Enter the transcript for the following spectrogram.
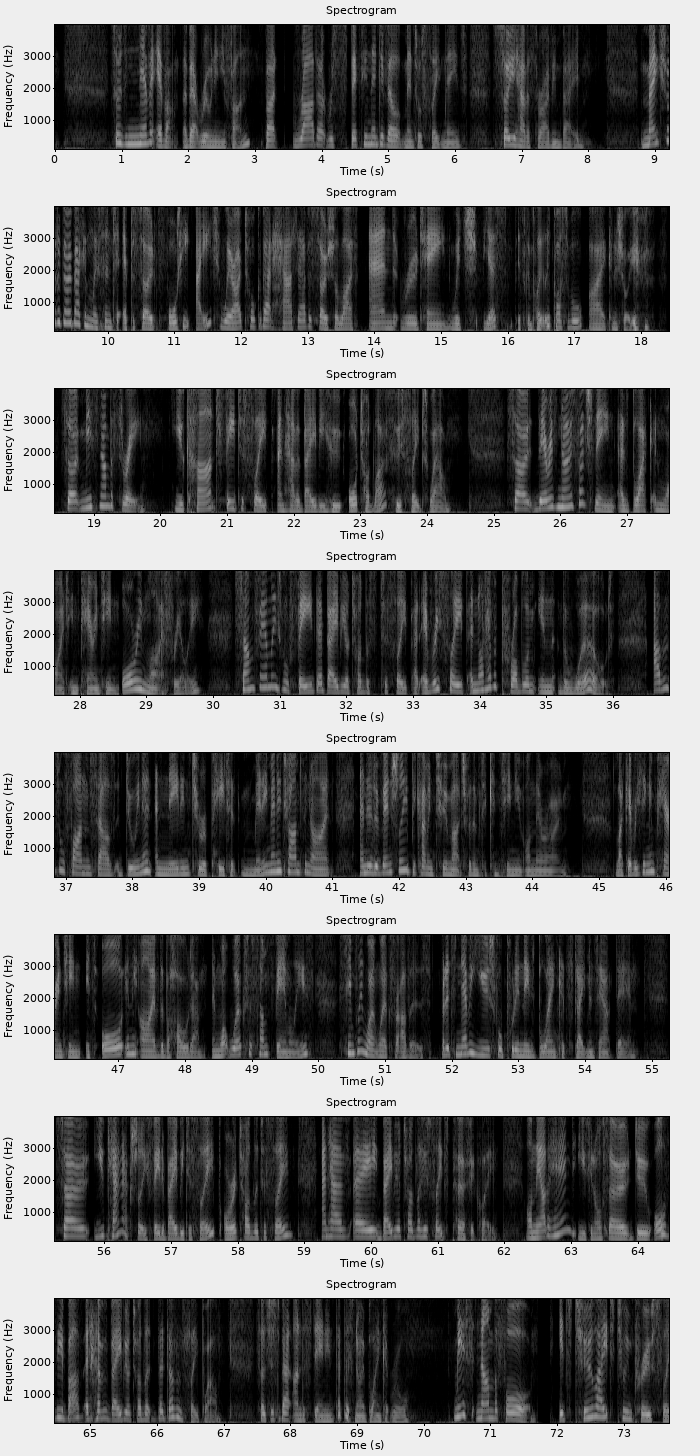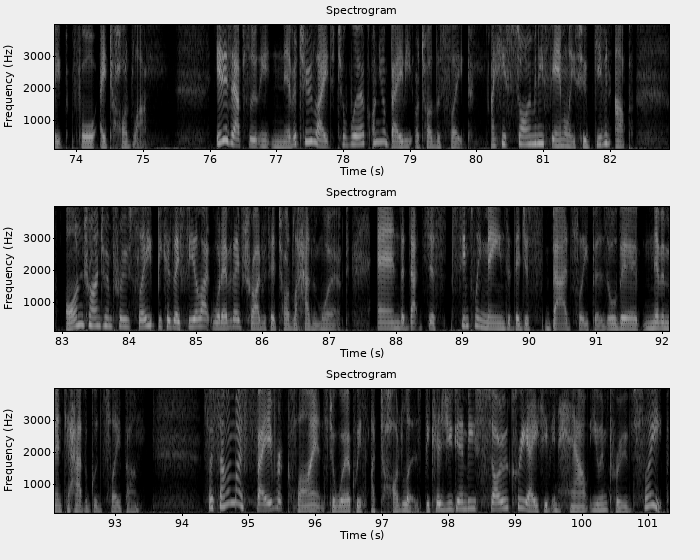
So it's never ever about ruining your fun, but rather respecting their developmental sleep needs so you have a thriving babe. Make sure to go back and listen to episode 48, where I talk about how to have a social life and routine, which, yes, it's completely possible, I can assure you. So, myth number three you can't feed to sleep and have a baby who or toddler who sleeps well. So there is no such thing as black and white in parenting or in life really. Some families will feed their baby or toddler to sleep at every sleep and not have a problem in the world. Others will find themselves doing it and needing to repeat it many, many times a night, and it eventually becoming too much for them to continue on their own. Like everything in parenting, it's all in the eye of the beholder, and what works for some families simply won't work for others. But it's never useful putting these blanket statements out there. So, you can actually feed a baby to sleep or a toddler to sleep and have a baby or toddler who sleeps perfectly. On the other hand, you can also do all of the above and have a baby or toddler that doesn't sleep well. So, it's just about understanding that there's no blanket rule. Myth number four it's too late to improve sleep for a toddler. It is absolutely never too late to work on your baby or toddler's sleep. I hear so many families who've given up on trying to improve sleep because they feel like whatever they've tried with their toddler hasn't worked and that that just simply means that they're just bad sleepers or they're never meant to have a good sleeper. So, some of my favorite clients to work with are toddlers because you can be so creative in how you improve sleep.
